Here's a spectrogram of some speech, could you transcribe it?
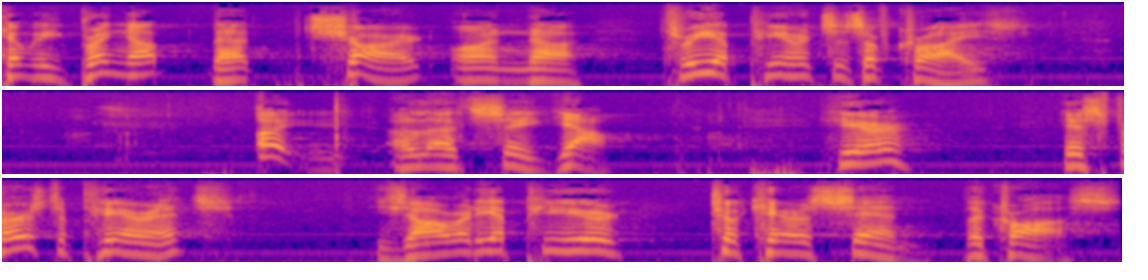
Can we bring up that chart on uh, three appearances of Christ? Uh, let's see. Yeah. Here, his first appearance, he's already appeared, took care of sin, the cross.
